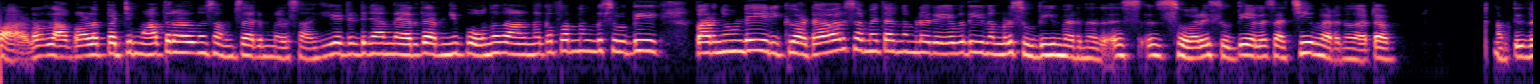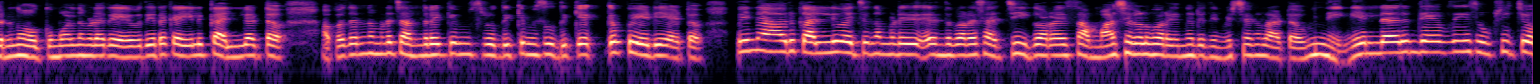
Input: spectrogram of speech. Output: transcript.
പാടുള്ള അവളെ പറ്റി മാത്രമായിരുന്നു സംസാരം സഹി കേട്ടിട്ട് ഞാൻ നേരത്തെ ഇറങ്ങി പോകുന്നതാണെന്നൊക്കെ പറഞ്ഞ് നമ്മുടെ ശ്രുതി പറഞ്ഞുകൊണ്ടേ ഇരിക്കും കേട്ടോ. ആ ഒരു സമയത്താണ് നമ്മുടെ രേവതി നമ്മുടെ ശ്രുതിയും വരുന്നത്. സോറി ശ്രുതി അല്ല സച്ചിയും വരുന്നത് കേട്ടോ. അപ്പൊ ഇവർ നോക്കുമ്പോൾ നമ്മുടെ രേവതിയുടെ കയ്യിൽ കല്ലട്ടോ. അപ്പൊ തന്നെ നമ്മുടെ ചന്ദ്രയ്ക്കും ശ്രുതിക്കും ശ്രുതിക്കൊക്കെ പേടിയായിട്ടോ പിന്നെ ആ ഒരു കല്ല് വെച്ച് നമ്മുടെ എന്താ പറയാ സച്ചി കുറെ തമാശകൾ പറയുന്ന ഒരു നിമിഷങ്ങളാട്ടോ ഇനി എല്ലാവരും രേവതിയെ സൂക്ഷിച്ചോ?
